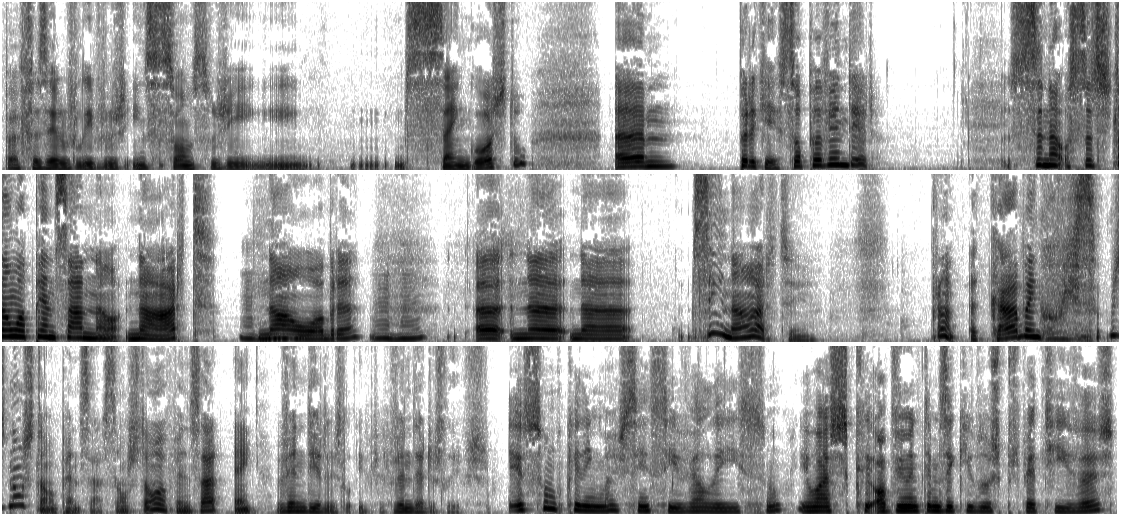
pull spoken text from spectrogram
para fazer os livros insonsos e, e sem gosto. Um, para quê? Só para vender. Se, não, se estão a pensar na, na arte, uhum. na obra, uhum. uh, na, na, sim, na arte. Pronto, acabem com isso. Mas não estão a pensar, são, estão a pensar em vender os livros, vender os livros. Eu sou um bocadinho mais sensível a isso. Eu acho que, obviamente, temos aqui duas perspectivas.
